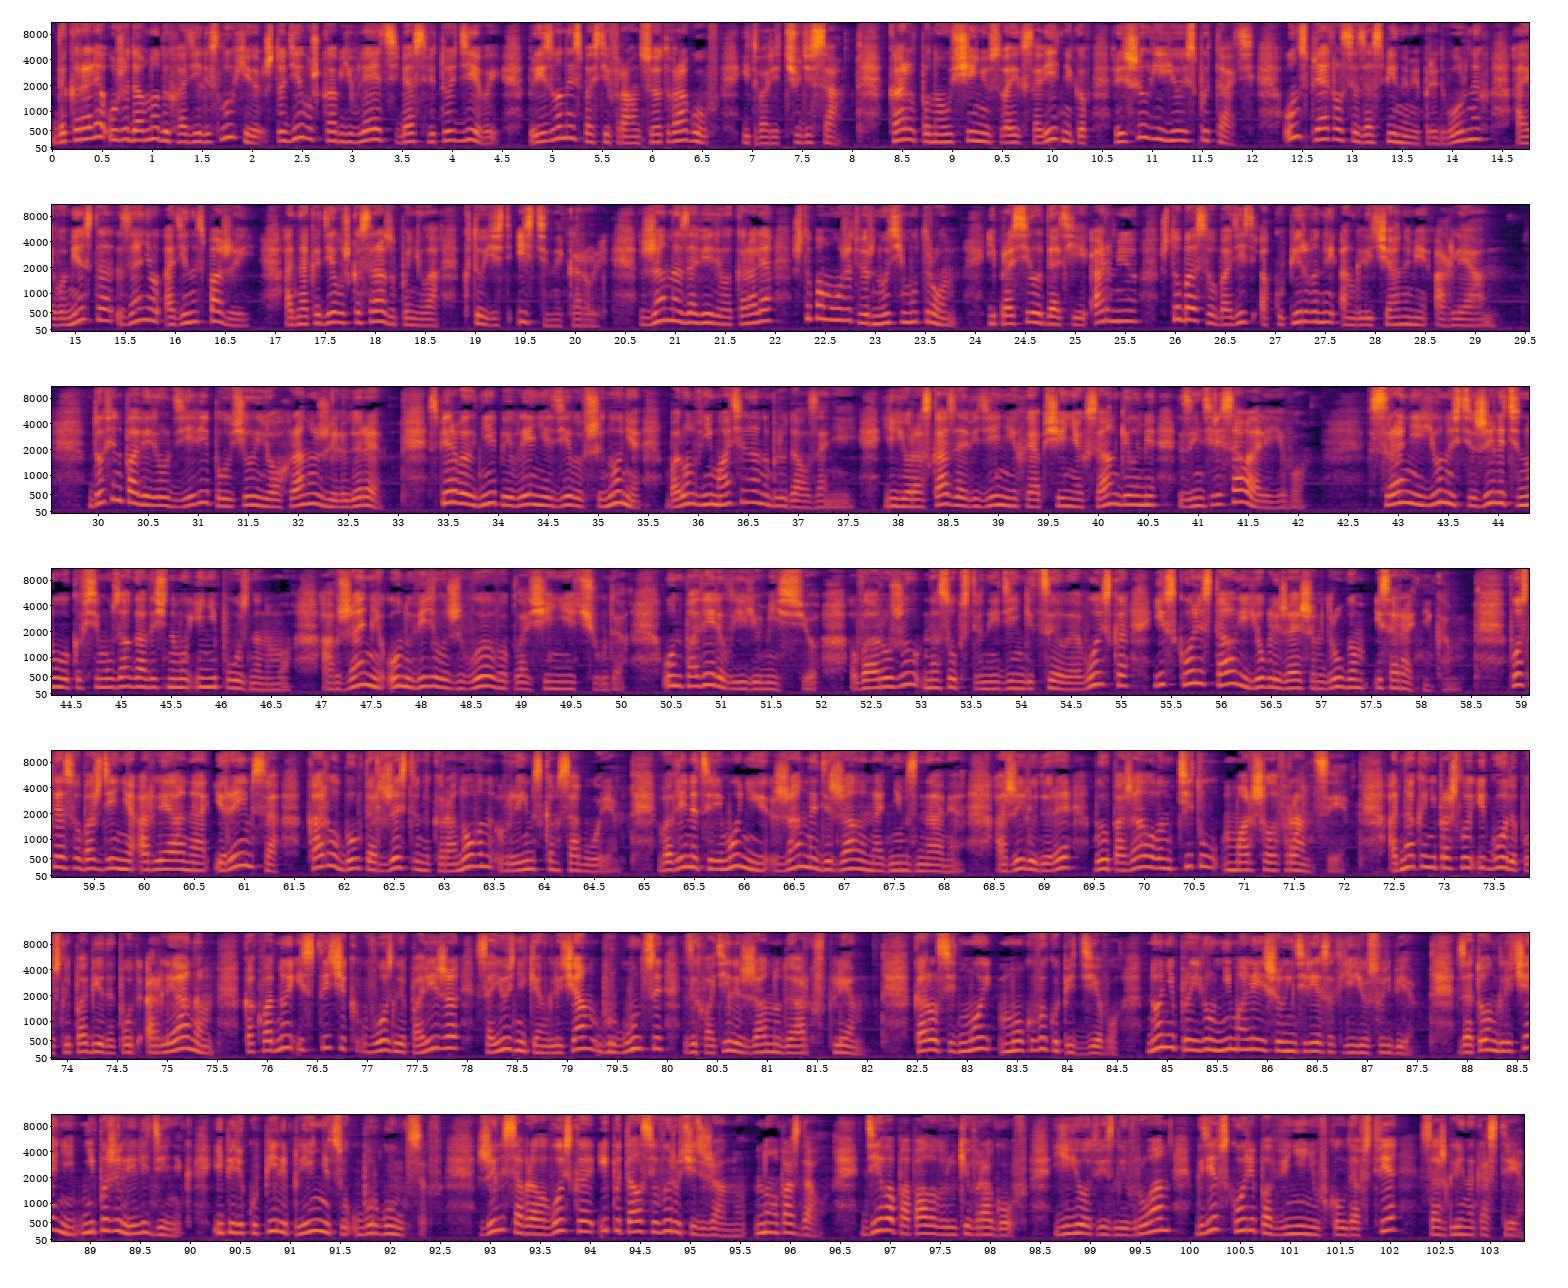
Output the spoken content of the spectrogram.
До короля уже давно доходили слухи, что девушка объявляет себя святой девой, призванной спасти Францию от врагов, и творит чудеса. Карл по наущению своих советников решил ее испытать. Он спрятался за спинами придворных, а его место занял один из пажей. Однако девушка сразу поняла, кто есть истинный король. Жанна заверила короля, что поможет вернуть ему трон, и просила дать ей армию, чтобы освободить оккупированный англичанами Орлеан. Дофин поверил Деве и получил ее охрану Жилю Дере. С первых дней появления Девы в Шиноне барон внимательно наблюдал за ней. Ее рассказы о видениях и общениях с ангелами заинтересовали его. С ранней юности Жиля тянуло ко всему загадочному и непознанному, а в Жанне он увидел живое воплощение чуда. Он поверил в ее миссию, вооружил на собственные деньги целое войско и вскоре стал ее ближайшим другом и соратником. После освобождения Орлеана и Реймса Карл был торжественно коронован в Реймском соборе. Во время церемонии Жанна держала над ним знамя, а Жилю Дере был пожалован титул маршала Франции. Однако Однако не прошло и года после победы под Орлеаном, как в одной из стычек возле Парижа союзники англичан, бургунцы, захватили Жанну де Арк в плен. Карл VII мог выкупить деву, но не проявил ни малейшего интереса к ее судьбе. Зато англичане не пожалели денег и перекупили пленницу у бургунцев. Жиль собрал войско и пытался выручить Жанну, но опоздал. Дева попала в руки врагов. Ее отвезли в Руан, где вскоре по обвинению в колдовстве сожгли на костре.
